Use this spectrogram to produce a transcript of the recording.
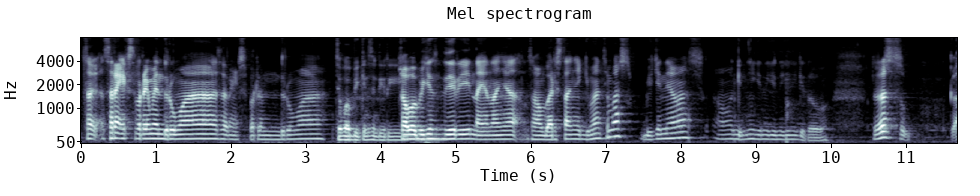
Se- Sering eksperimen di rumah, sering eksperimen di rumah coba bikin sendiri. coba bikin sendiri nanya-nanya sama baristanya gimana sih mas bikinnya mas oh gini gini gini gini gitu terus ke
